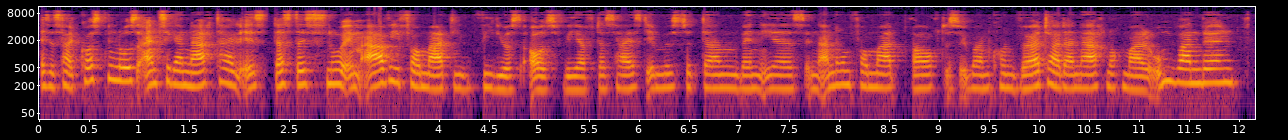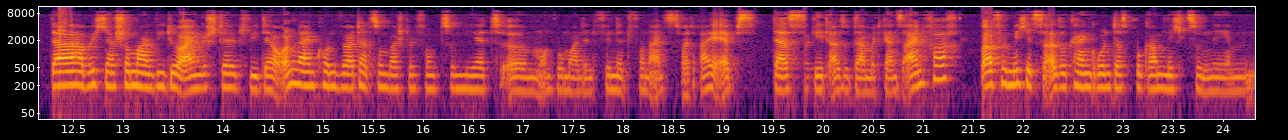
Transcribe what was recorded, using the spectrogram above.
Es ist halt kostenlos. Einziger Nachteil ist, dass das nur im AVI-Format die Videos auswirft. Das heißt, ihr müsstet dann, wenn ihr es in anderem Format braucht, es über einen Konverter danach nochmal umwandeln. Da habe ich ja schon mal ein Video eingestellt, wie der Online-Konverter zum Beispiel funktioniert ähm, und wo man den findet von 123 Apps. Das geht also damit ganz einfach. War für mich jetzt also kein Grund, das Programm nicht zu nehmen.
